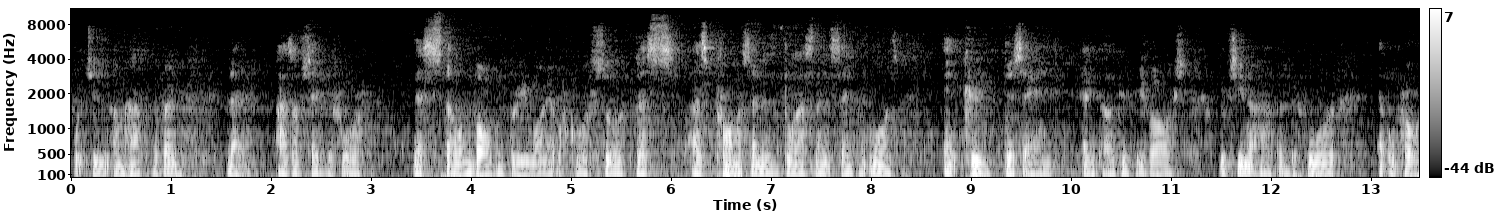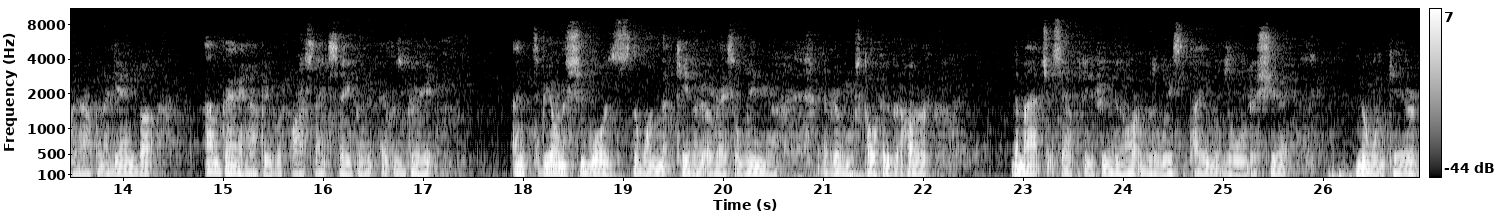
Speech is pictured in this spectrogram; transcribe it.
which is I'm happy about. Now, as I've said before, this still involved Bray Wyatt, of course. So this, as promising as last night's segment was, it could descend into a goofy farce. We've seen it happen before. It will probably happen again, but I'm very happy with last night's segment. It was great. And to be honest, she was the one that came out of WrestleMania. Everyone was talking about her. The match itself between Fiend and Orton was a waste of time. It was a load of shit. No one cared.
